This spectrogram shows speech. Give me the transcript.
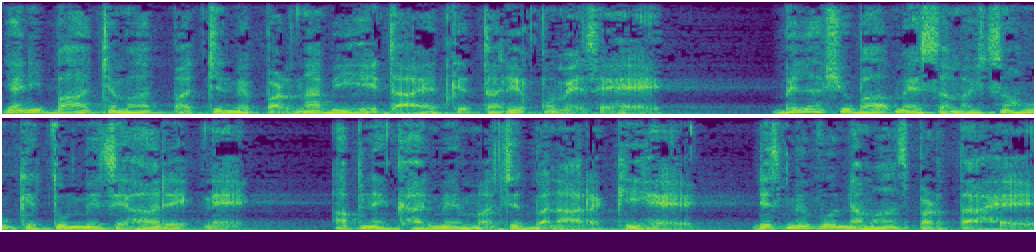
یعنی بعد جماعت مسجد میں پڑھنا بھی ہدایت کے طریقوں میں سے ہے۔ بلا شبہ میں سمجھتا ہوں کہ تم میں سے ہر ایک نے اپنے گھر میں مسجد بنا رکھی ہے جس میں وہ نماز پڑھتا ہے۔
